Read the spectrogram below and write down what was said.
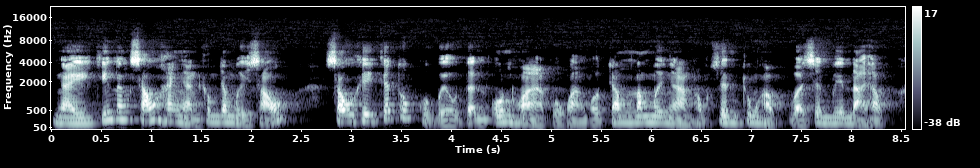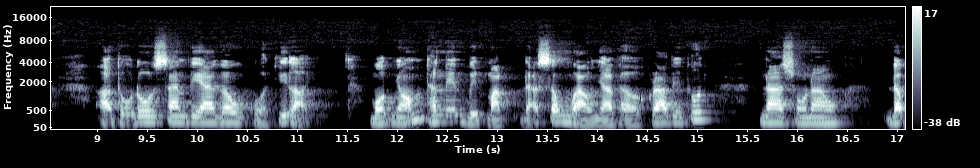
Ngày 9 tháng 6 2016, sau khi kết thúc cuộc biểu tình ôn hòa của khoảng 150.000 học sinh trung học và sinh viên đại học ở thủ đô Santiago của Chí Lợi, một nhóm thanh niên bịt mặt đã xông vào nhà thờ Gratitude National đập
